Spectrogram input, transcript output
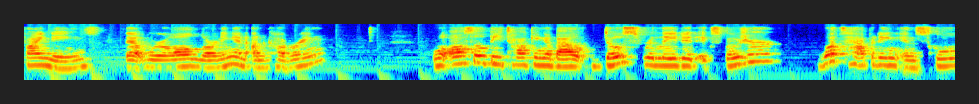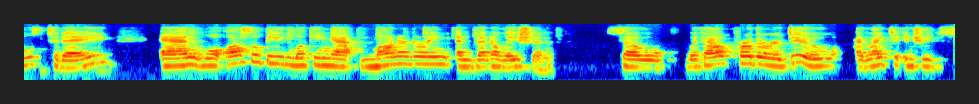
findings that we're all learning and uncovering. We'll also be talking about dose related exposure, what's happening in schools today, and we'll also be looking at monitoring and ventilation. So, without further ado, I'd like to introduce,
